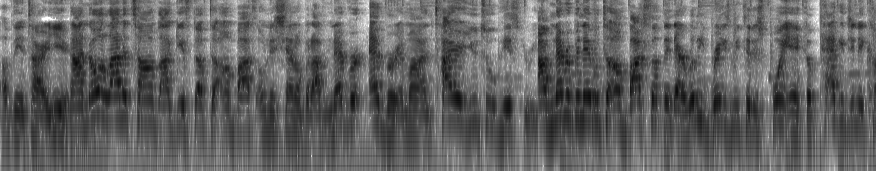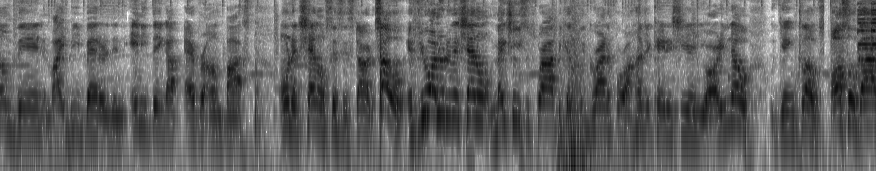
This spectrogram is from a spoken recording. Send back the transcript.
of the entire year. Now, I know a lot of times I get stuff to unbox on this channel, but I've never ever in my entire YouTube history I've never been able to unbox something that really brings me to this point and the packaging it comes in might be better than anything I've ever unboxed on the channel since it started. So if you are new to the channel, make sure you subscribe because we grinding for 100K this year and you already know we're getting close. Also guys,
